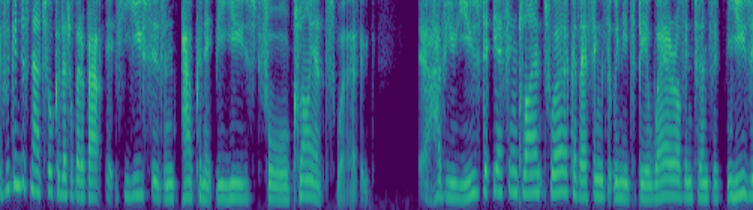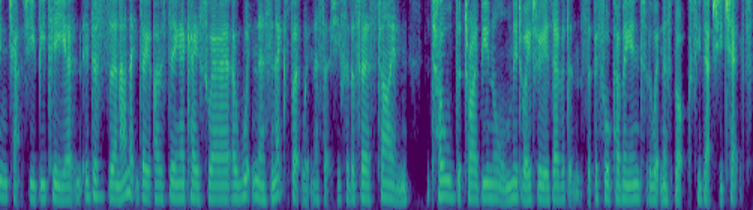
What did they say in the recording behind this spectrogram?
if we can just now talk a little bit about its uses and how can it be used for clients' work. Have you used it yet in client work? Are there things that we need to be aware of in terms of using ChatGPT? Uh, just as an anecdote, I was doing a case where a witness, an expert witness, actually for the first time, told the tribunal midway through his evidence that before coming into the witness box, he'd actually checked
